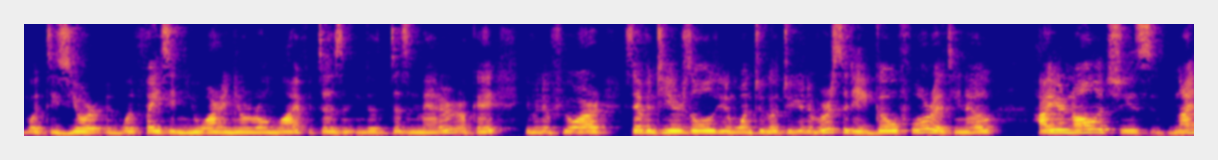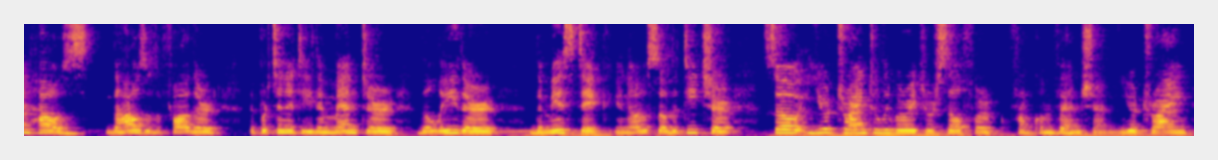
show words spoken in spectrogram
what is your what phase in you are in your own life. It doesn't it doesn't matter okay? Even if you are 70 years old you want to go to university go for it you know? Higher knowledge is ninth house the house of the father the opportunity the mentor the leader the mystic you know so the teacher. So you're trying to liberate yourself for, from convention. You're trying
